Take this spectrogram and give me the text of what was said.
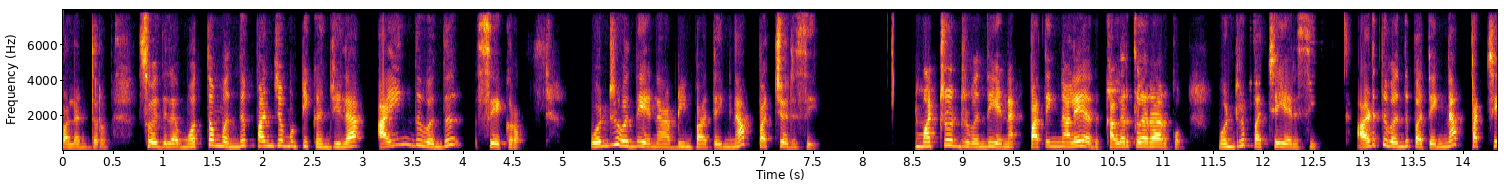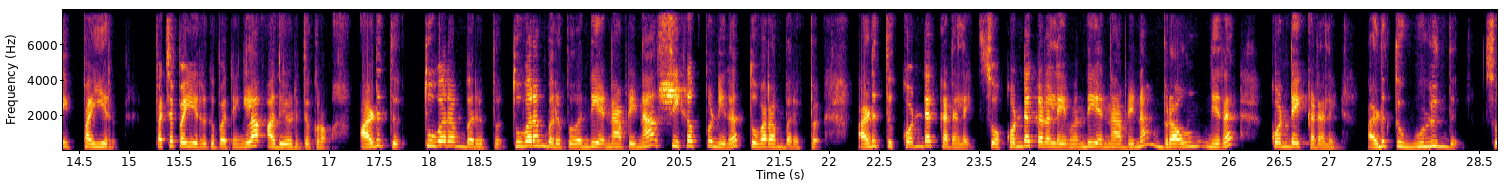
பலன் தரும். ஸோ இதுல மொத்தம் வந்து பஞ்சமுட்டி கஞ்சியில ஐந்து வந்து சேர்க்குறோம். ஒன்று வந்து என்ன அப்படின்னு பார்த்தீங்கன்னா பச்சரிசி. மற்றொன்று வந்து என்ன பார்த்தீங்கனாலே அது கலர் கலரா இருக்கும். ஒன்று பச்சை அரிசி. அடுத்து வந்து பார்த்தீங்கன்னா பச்சை பயிர். பச்சைப்பயிர் இருக்கு பாத்தீங்களா? அது எடுத்துக்கிறோம். அடுத்து துவரம்பருப்பு. துவரம்பருப்பு வந்து என்ன அப்படின்னா சிகப்பு நிற துவரம்பருப்பு. அடுத்து கொண்டக்கடலை. ஸோ கொண்டக்கடலை வந்து என்ன அப்படின்னா பிரவுன் நிற கொண்டைக்கடலை. அடுத்து உளுந்து. ஸோ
